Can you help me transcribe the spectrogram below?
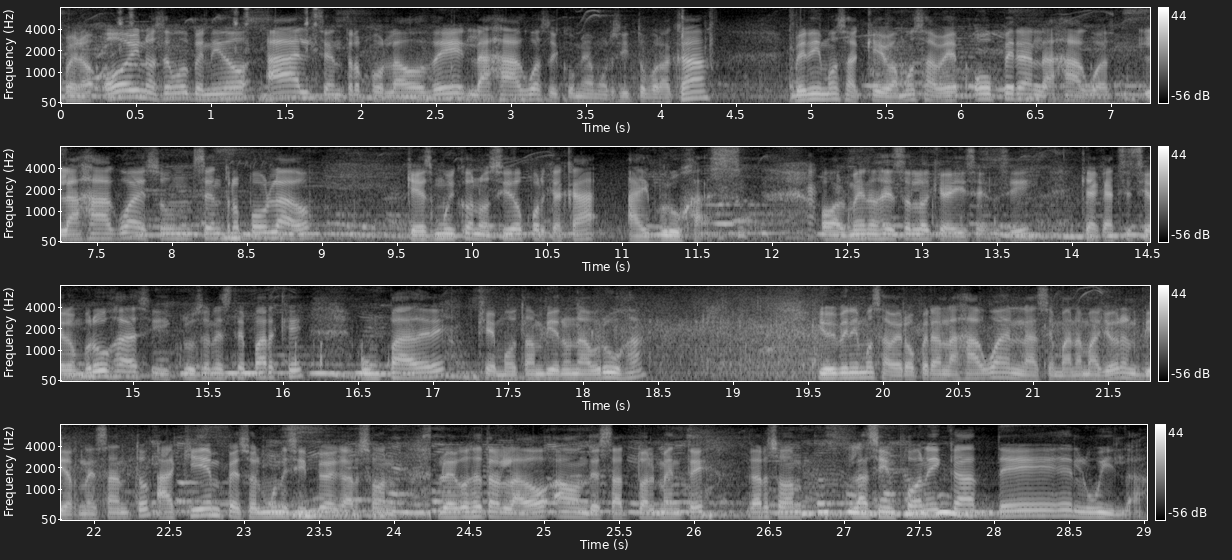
Bueno, hoy nos hemos venido al centro poblado de Las Aguas, estoy con mi amorcito por acá. Venimos aquí, vamos a ver ópera en Las Aguas. Las Aguas es un centro poblado que es muy conocido porque acá hay brujas, o al menos eso es lo que dicen, ¿sí? Que acá existieron brujas, incluso en este parque un padre quemó también una bruja y hoy venimos a ver ópera en La Jagua en la Semana Mayor, el Viernes Santo. Aquí empezó el municipio de Garzón, luego se trasladó a donde está actualmente Garzón, la Sinfónica de Huila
